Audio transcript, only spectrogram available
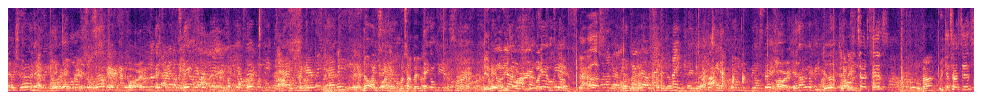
go they, they, they. They be on stage, gonna be who's in here? No, I'm saying. What's up, baby? They gonna be in the front. Yeah, we don't we need not, no I'm everybody there, cooped we up. in. Us. They. I don't, we don't need to be on stage. All right. It's always gonna be Doug. Can we touch this? Huh? We can touch this?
